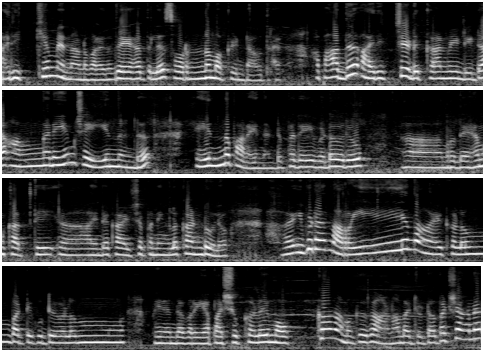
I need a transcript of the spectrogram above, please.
അരിക്കും എന്നാണ് പറയുന്നത്. ദേഹത്തിൽ സ്വർണമൊക്കെ ഉണ്ടാവും അപ്പോൾ അത് അരിച്ചെടുക്കാൻ വേണ്ടിയിട്ട് അങ്ങനെയും ചെയ്യുന്നുണ്ട്. എന്ന് പറയുന്നുണ്ട്. ഇപ്പോൾ ദേ ഇവിടെ ഒരു മൃതദേഹം കത്തി അതിന്റെ കാഴ്ച ഇപ്പം നിങ്ങൾ കണ്ടുല്ലോ. ഇവിടെ നിറയെ നായ്ക്കളും പട്ടിക്കുട്ടികളും പിന്നെന്താ പറയുക പശുക്കളെയും ഒക്കെ നമുക്ക് കാണാൻ പറ്റൂട്ടോ. പക്ഷെ അങ്ങനെ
